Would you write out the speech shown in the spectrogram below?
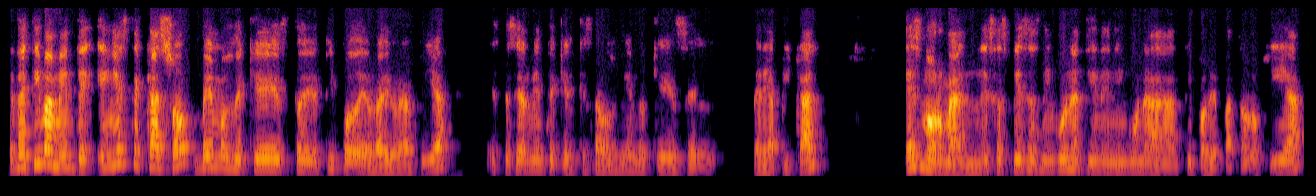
Efectivamente, en este caso vemos de que este tipo de radiografía, especialmente que el que estamos viendo que es el periapical, es normal. Esas piezas ninguna tiene ningún tipo de patología,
